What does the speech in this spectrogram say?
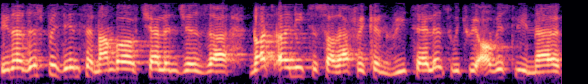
you know, this presents a number of challenges not only to South African retailers, which we obviously know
